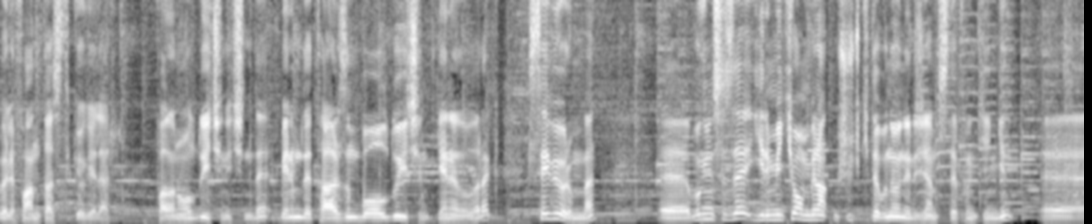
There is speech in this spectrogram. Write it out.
böyle fantastik ögeler falan olduğu için içinde. Benim de tarzım bu olduğu için genel olarak seviyorum ben. E, bugün size 22-11-63 kitabını önereceğim Stephen King'in. E,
